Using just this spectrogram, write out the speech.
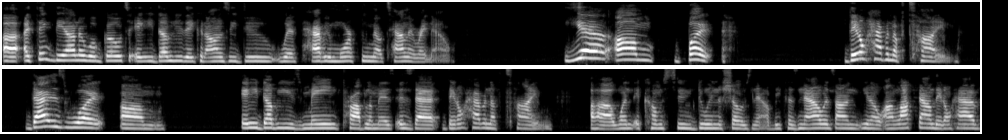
Uh, I think Deonna will go to AEW. They could honestly do with having more female talent right now. Yeah, um, but they don't have enough time. That is what um AEW's main problem is is that they don't have enough time uh when it comes to doing the shows now because now it's on, you know, on lockdown. They don't have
